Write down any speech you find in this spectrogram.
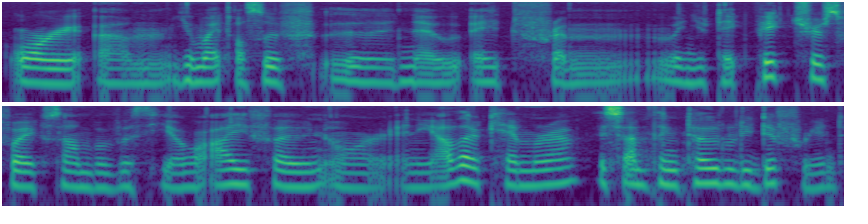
or um, you might also uh, know it from when you take pictures, for example, with your iPhone or any other camera, is something totally different.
